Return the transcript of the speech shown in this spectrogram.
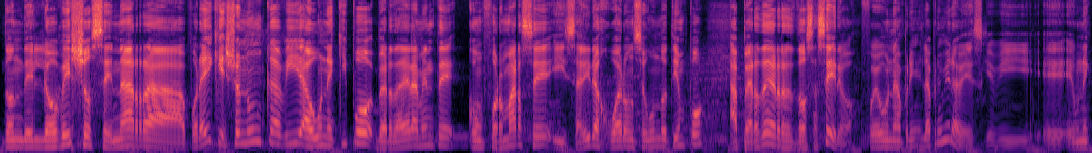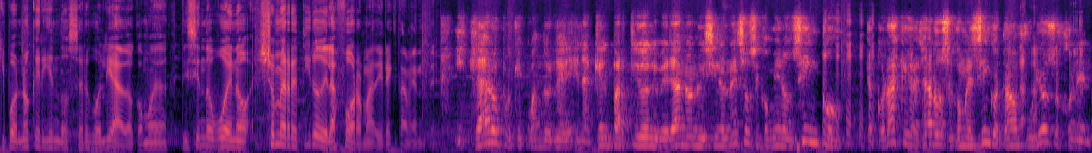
donde lo bello se narra por ahí, que yo nunca vi a un equipo verdaderamente conformarse y salir a jugar un segundo tiempo a perder 2 a 0. Fue una la primera vez que vi eh, un equipo no queriendo ser goleado, como diciendo, bueno, yo me retiro de la forma directamente. Y claro, porque cuando en, aquel partido del verano no hicieron eso, se comieron 5. ¿Te acordás que Gallardo se come 5? Estaban furiosos con él.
